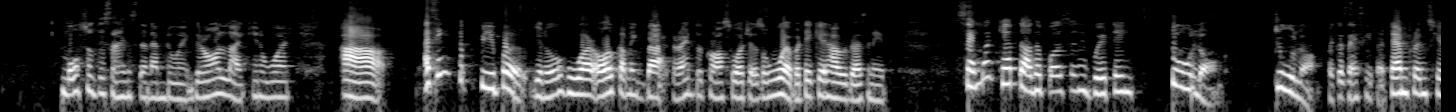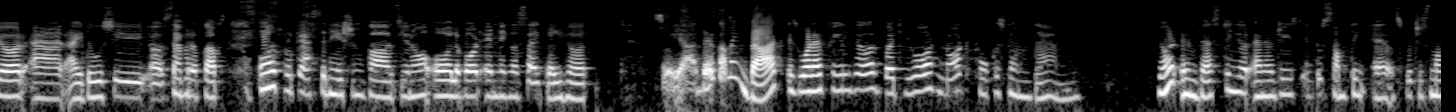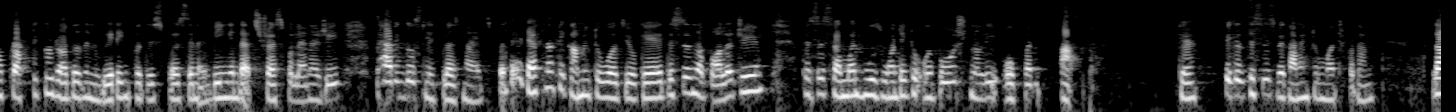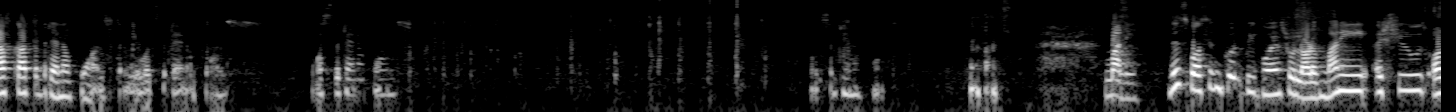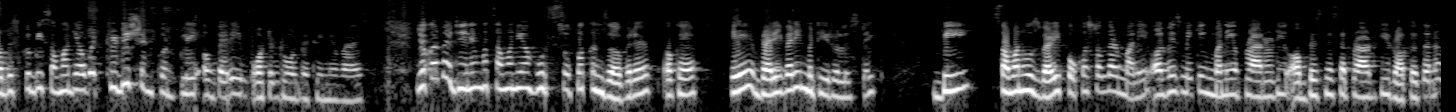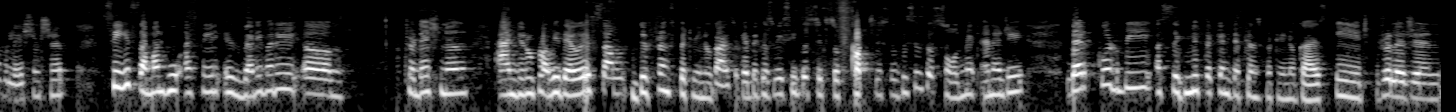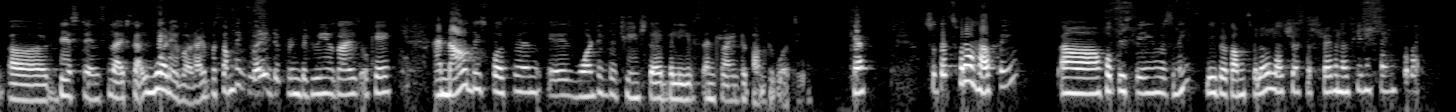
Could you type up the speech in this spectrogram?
Most of the signs that I'm doing, they're all like, you know what, uh, people, you know, who are all coming back, right? The cross watchers or whoever, take it how it resonates. Someone kept the other person waiting too long. Too long. Because I see the temperance here and I do see uh, seven of cups. All procrastination cards, you know, all about ending a cycle here. So yeah, they're coming back is what I feel here, but you're not focused on them you're investing your energies into something else which is more practical rather than waiting for this person and being in that stressful energy having those sleepless nights. But they're definitely coming towards you okay? This is an apology. This is someone who's wanting to emotionally open up okay? Because this is becoming too much for them. Last card for the ten of wands. Tell me what's the ten of wands? What's the ten of wands? What's the ten of wands? Money this person could be going through a lot of money issues or this could be someone here where tradition could play a very important role between you guys. You could be dealing with someone here who's super conservative, okay? A, very, very materialistic. B, someone who's very focused on their money, always making money a priority or business a priority rather than a relationship. C, someone who I feel is very, very um, traditional and you know probably there is some difference between you guys okay? Because we see the six of cups so this is the soulmate energy. There could be a significant difference between you guys age religion uh, distance lifestyle whatever right? But something's very different between you guys okay? And now this person is wanting to change their beliefs and trying to come towards you okay? So that's what i have for you. Uh, hope this video was me. Leave your comments below. Like share subscribe and i'll see you next time. Bye bye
